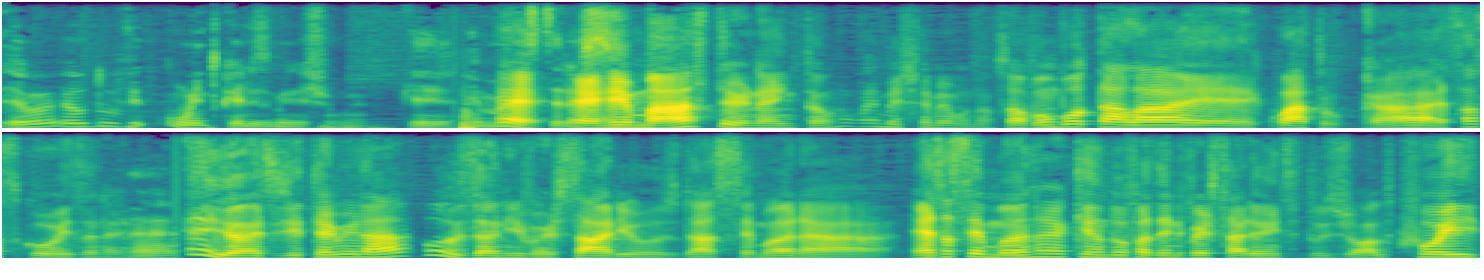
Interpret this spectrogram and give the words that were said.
Eu, eu duvido muito que eles mexam, né? Porque É, remaster é assim, remaster, né? Então não vai mexer mesmo, não. Só vão botar lá é, 4K, essas coisas, né? É. E antes de terminar, os aniversários da semana. Essa semana, quem andou fazendo aniversário antes dos jogos, foi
